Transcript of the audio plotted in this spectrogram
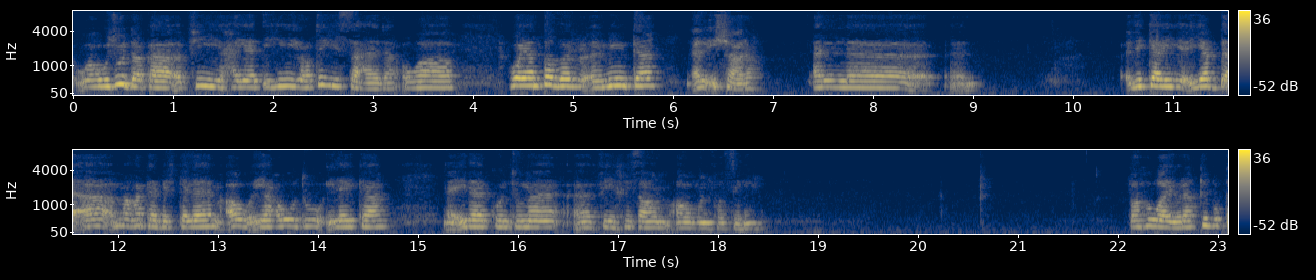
ووجودك في حياته يعطيه السعادة وهو ينتظر منك الإشارة لكي يبدأ معك بالكلام أو يعود إليك إذا كنتما في خصام أو منفصلين. فهو يراقبك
